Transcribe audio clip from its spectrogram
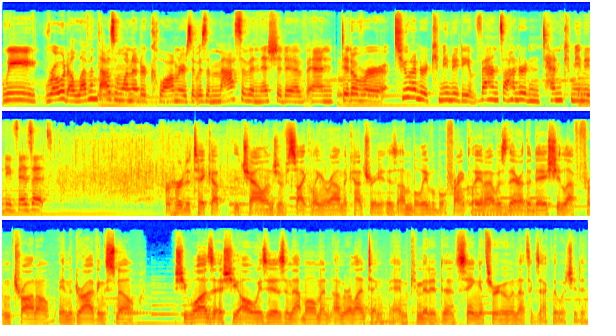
We rode 11,100 kilometers. It was a massive initiative and did over 200 community events, 110 community visits. For her to take up the challenge of cycling around the country is unbelievable, frankly, and I was there the day she left from Toronto in the driving snow. She was, as she always is in that moment, unrelenting and committed to seeing it through, and that's exactly what she did.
